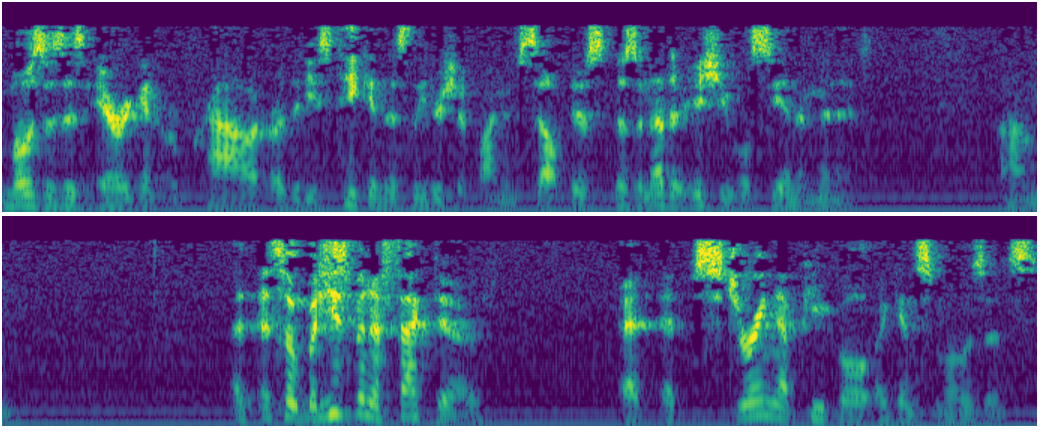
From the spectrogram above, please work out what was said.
Moses is arrogant or proud, or that he's taken this leadership on himself. There's there's another issue we'll see in a minute. Um, and, so, but he's been effective at, at stirring up people against Moses.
